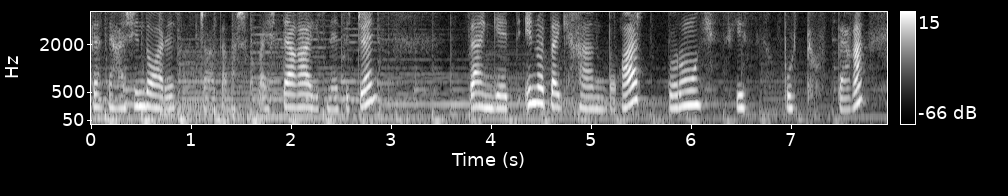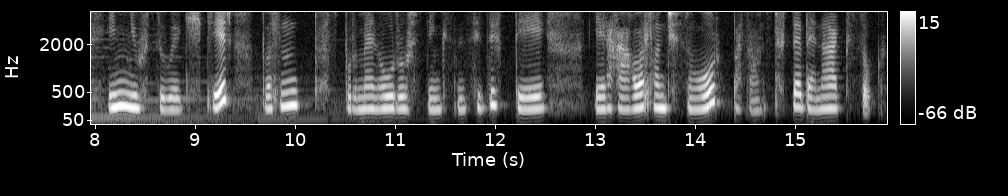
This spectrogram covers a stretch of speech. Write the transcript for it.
подкастны хашийн дугаарыг сонсож байгаадаа маш их баяртайгаа гэж найдаж байна. За ингээд энэ удаагийнхаа дугаар гурван хэсгээс бүрдэх байгаа. Энэ нь юу гэсэн үг вэ гэхлээр булан тус бүр маань өөр өөрсдийн гэсэн сэдвтээ ярих агуулгын ч гэсэн өөр бас онцлогтой байна гэсэн үг.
